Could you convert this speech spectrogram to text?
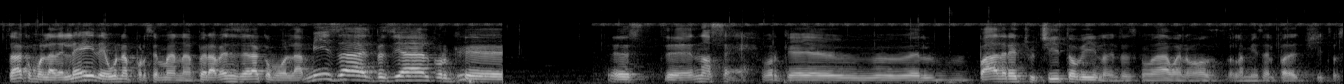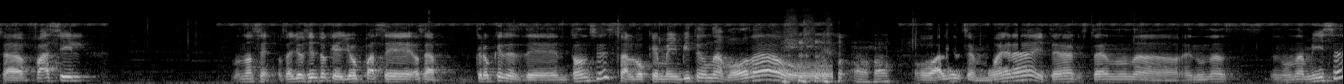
estaba como la de ley de una por semana, pero a veces era como la misa especial porque, este, no sé, porque el, padre Chuchito vino, entonces como, ah, bueno, vamos a la misa del padre Chuchito, o sea, fácil, no sé, o sea, yo siento que yo pasé, o sea, creo que desde entonces, salvo que me inviten a una boda o Ajá. o alguien se muera y tenga que estar en una en una en una misa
